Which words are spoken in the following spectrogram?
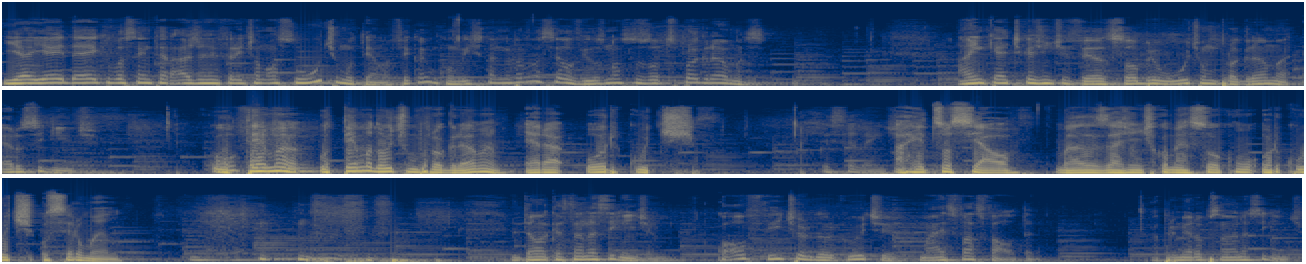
E aí a ideia é que você interaja referente ao nosso último tema. Fica aí um convite também pra você ouvir os nossos outros programas. A enquete que a gente fez sobre o último programa era o seguinte. O tema, o tema do último programa era Orkut, Excelente. a rede social. Mas a gente começou com Orkut, o ser humano. Então a questão é a seguinte: qual feature do Orkut mais faz falta? A primeira opção era a seguinte:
